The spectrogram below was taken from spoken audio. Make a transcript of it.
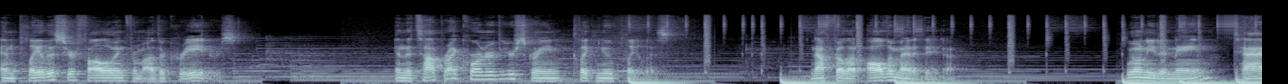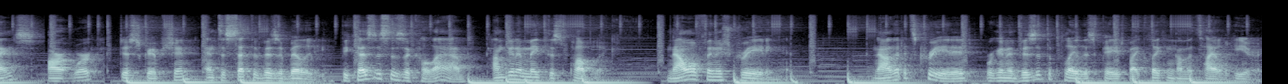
and playlists you're following from other creators. In the top right corner of your screen, click New Playlist. Now fill out all the metadata. We'll need a name, tags, artwork, description, and to set the visibility. Because this is a collab, I'm going to make this public. Now we'll finish creating it. Now that it's created, we're going to visit the playlist page by clicking on the title here.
